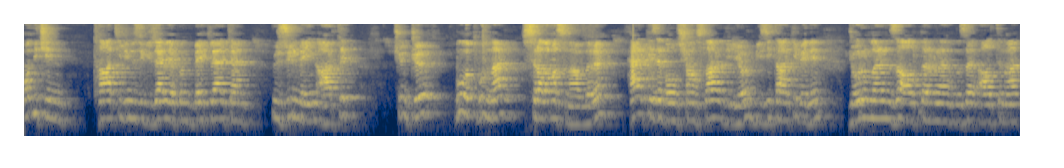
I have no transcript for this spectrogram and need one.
onun için tatilinizi güzel yapın. Beklerken üzülmeyin artık. Çünkü bu bunlar sıralama sınavları. Herkese bol şanslar diliyorum. Bizi takip edin. Yorumlarınızı altlarınızı altına,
